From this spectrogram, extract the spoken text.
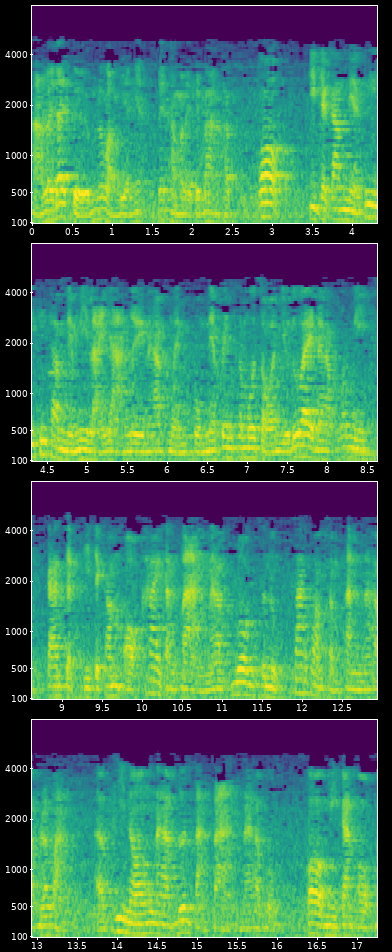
หารายได้เสริมระหว่างเรียนเนี่ยได้ทำอะไรไปบ้างครับ ก็ กิจกรรมเนี่ยที่ที่ทำเนี่ยมีหลายอย่างเลยนะครับ เหมือนผมเนี่ยเป็นสโมสรอยู่ด้วยนะครับ ก็มีการจัดกิจกรรมออกค่ายต่างๆนะครับ ร่วมสนุกสร้างความสัมพันธ์นะครับ ระหว่างพี่น้องนะครับรุ่นต่างๆนะครับผมก็มีการออกไป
